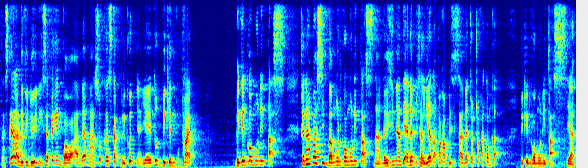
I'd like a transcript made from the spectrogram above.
nah sekarang di video ini saya pengen bawa anda masuk ke step berikutnya yaitu bikin tribe bikin komunitas. Kenapa sih bangun komunitas? Nah, dari sini nanti Anda bisa lihat apakah bisnis Anda cocok atau enggak bikin komunitas ya.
